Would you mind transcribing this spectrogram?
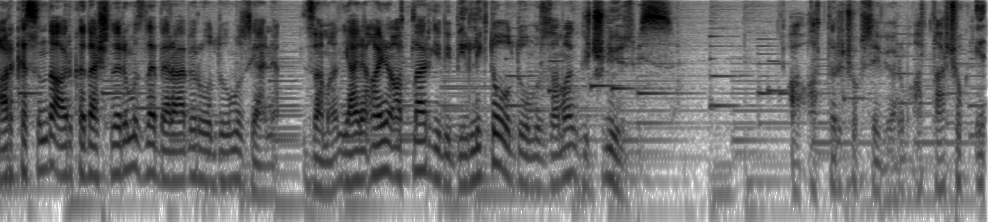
arkasında arkadaşlarımızla beraber olduğumuz yani zaman yani aynı atlar gibi birlikte olduğumuz zaman güçlüyüz biz. Atları çok seviyorum. Atlar çok e,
